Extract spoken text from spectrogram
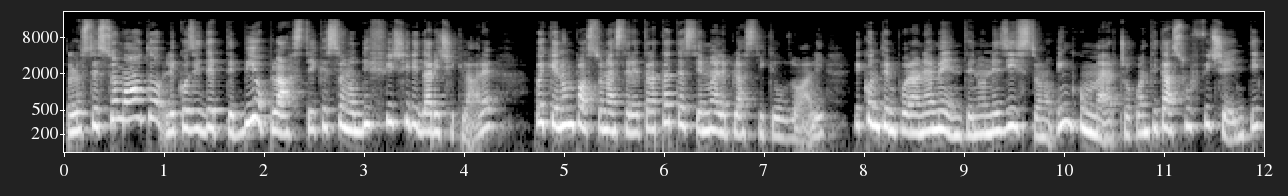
Allo stesso modo, le cosiddette bioplastiche sono difficili da riciclare poiché non possono essere trattate assieme alle plastiche usuali e contemporaneamente non esistono in commercio quantità sufficienti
